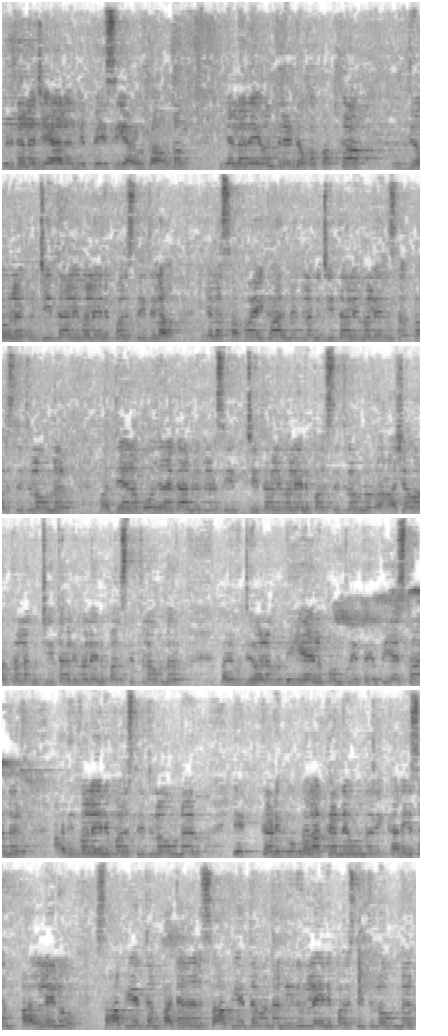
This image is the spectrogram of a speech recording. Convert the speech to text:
విడుదల చేయాలని చెప్పేసి అడుగుతా ఉన్నాం. ఇలా రేవంత్ రెడ్డి ఒక పక్క ఉద్యోగులకు జీతాలు ఇవ్వలేని పరిస్థితిలో ఇలా సఫాయి కార్మికులకు జీతాలు ఇవ్వలేని పరిస్థితిలో ఉన్నారు. మధ్యాహ్న భోజన కార్మికులకు జీతాలు ఇవ్వలేని పరిస్థితిలో ఉన్నారు. ఆశా వర్కర్లకు జీతాలు ఇవ్వలేని పరిస్థితిలో ఉన్నారు. మరి ఉద్యోగులకు డిఏలు పంపు పెంపిస్తా అన్నారు. అది ఇవ్వలేని పరిస్థితిలో ఉన్నారు. ఎక్కడి గొంగలు అక్కడనే ఉన్నది. కనీసం పల్లెను సాపియద్దం పట్టణాన్ని సాపియద్దం అన్న నిధులు లేని పరిస్థితిలో ఉన్నారు.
